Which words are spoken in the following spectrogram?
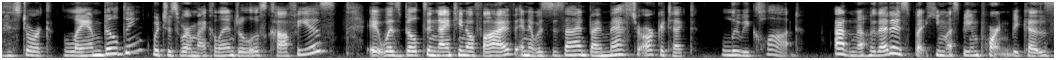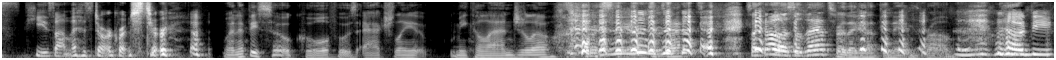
historic Lamb Building, which is where Michelangelo's coffee is. It was built in 1905 and it was designed by master architect Louis Claude. I don't know who that is, but he must be important because he's on the historic register. Wouldn't it be so cool if it was actually Michelangelo? was the architect? it's like, oh, so that's where they got the name from. that would be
